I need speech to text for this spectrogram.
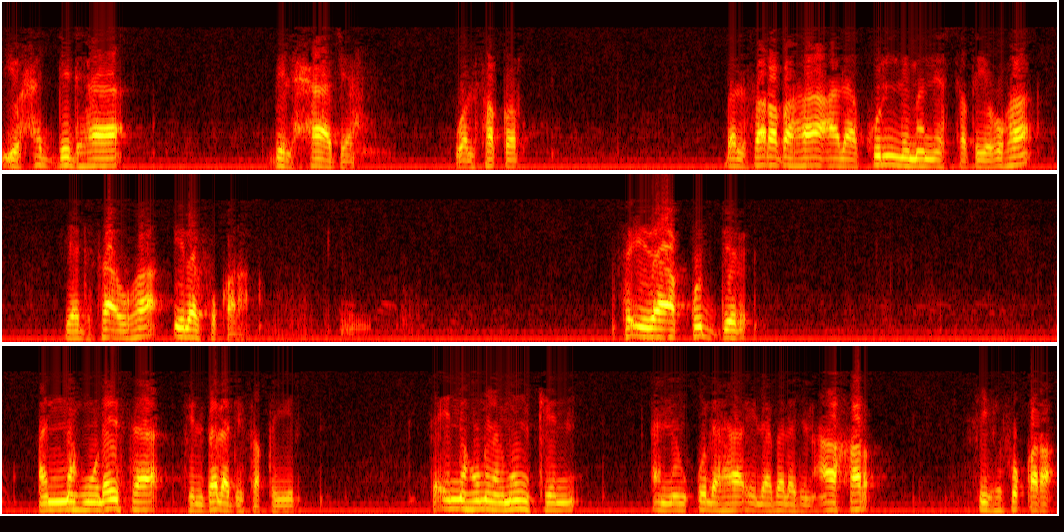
يحددها بالحاجة والفقر بل فرضها على كل من يستطيعها يدفعها إلى الفقراء. فإذا قدر أنه ليس في البلد فقير فإنه من الممكن أن ننقلها إلى بلد آخر فيه فقراء.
